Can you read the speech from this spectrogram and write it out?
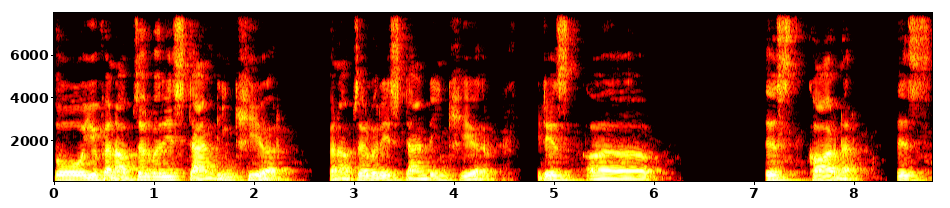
So if an observer is standing here if an observer is standing here it is uh, this corner. This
